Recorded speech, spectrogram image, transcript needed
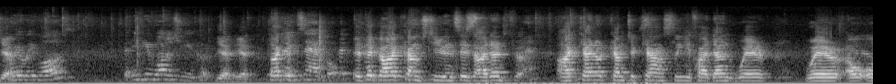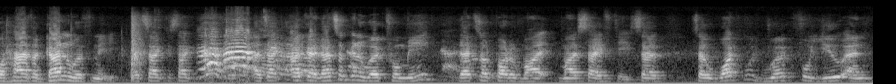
Yeah. where he was. But if you wanted to, you could. Yeah, yeah. For Like if, example. if the guy comes to you and says, "I don't, I cannot come to counselling if I don't wear, wear or, or have a gun with me," it's like it's like it's like okay, that's not going to work for me. That's not part of my my safety. So so what would work for you? And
